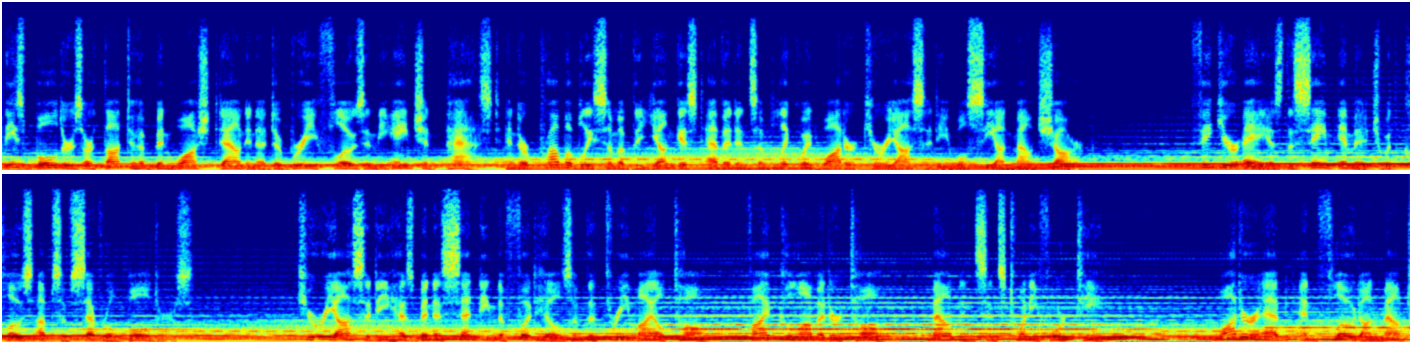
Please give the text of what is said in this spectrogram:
These boulders are thought to have been washed down in a debris flows in the ancient past and are probably some of the youngest evidence of liquid water Curiosity will see on Mount Sharp. Figure A is the same image with close-ups of several boulders. Curiosity has been ascending the foothills of the 3-mile tall, 5-kilometer tall, mountain since 2014. Water ebbed and flowed on Mount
